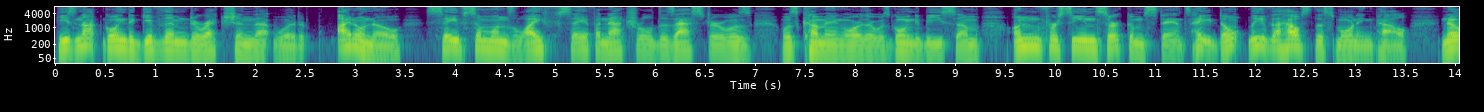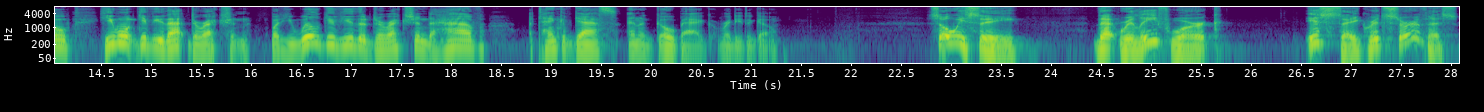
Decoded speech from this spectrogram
He's not going to give them direction that would I don't know, save someone's life, say if a natural disaster was was coming or there was going to be some unforeseen circumstance. Hey, don't leave the house this morning, pal. No, he won't give you that direction, but he will give you the direction to have a tank of gas and a go bag ready to go. So we see that relief work is sacred service.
